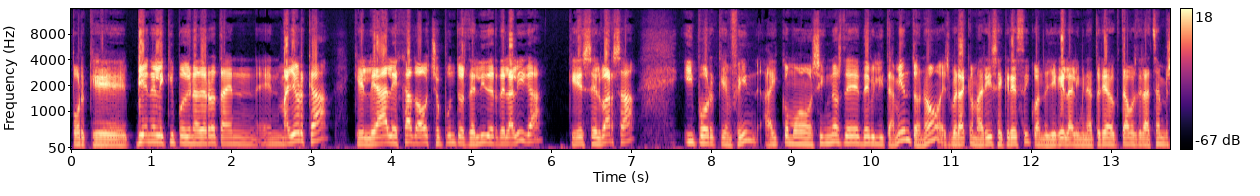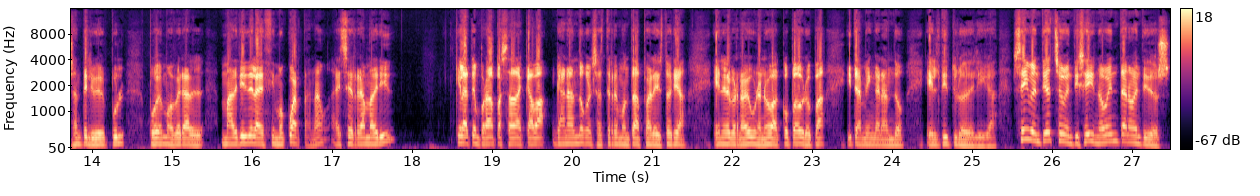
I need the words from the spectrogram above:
porque viene el equipo de una derrota en, en Mallorca, que le ha alejado a ocho puntos del líder de la liga, que es el Barça, y porque, en fin, hay como signos de debilitamiento, ¿no? Es verdad que Madrid se crece y cuando llegue la eliminatoria de octavos de la Champions ante Liverpool podemos ver al Madrid de la decimocuarta, ¿no? A ese Real Madrid que la temporada pasada acaba ganando con esas tres remontadas para la historia en el Bernabéu, una nueva Copa Europa y también ganando el título de Liga. 6, 28, 26, 90, 92.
